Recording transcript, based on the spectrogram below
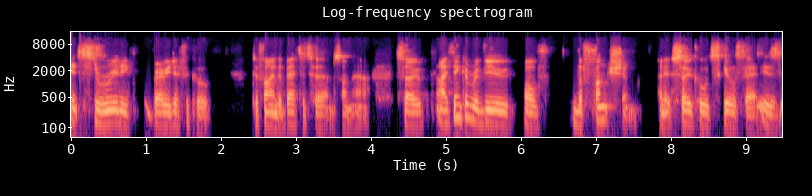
it's really very difficult to find a better term somehow. So I think a review of the function and its so called skill set is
